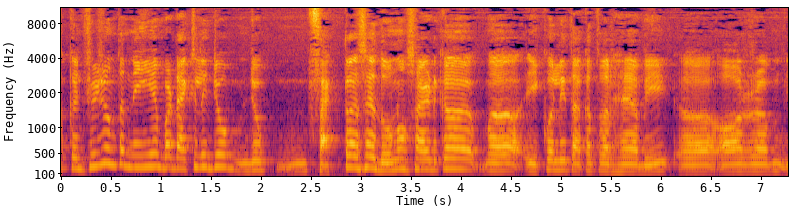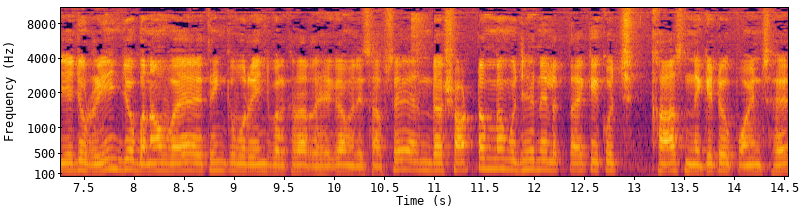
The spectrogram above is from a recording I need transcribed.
कंफ्यूजन तो नहीं है बट एक्चुअली जो जो फैक्टर्स है दोनों साइड का इक्वली ताकतवर है अभी। और ये जो रेंज जो बना हुआ है आई थिंक वो रेंज बरकरार रहेगा मेरे हिसाब से। एंड शॉर्ट टर्म में मुझे नहीं लगता है कि कुछ खास नेगेटिव पॉइंट्स है।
